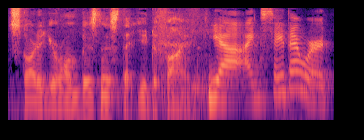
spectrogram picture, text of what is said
started your own business that you defined. Yeah, I'd say there were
